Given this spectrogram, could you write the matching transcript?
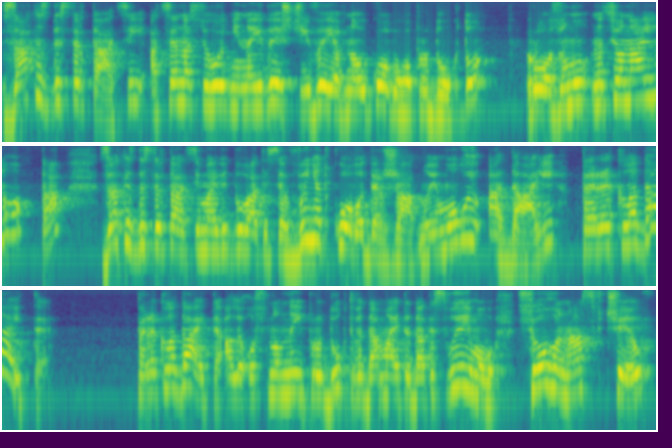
захист дисертацій, а це на сьогодні найвищий вияв наукового продукту. Розуму національного, так захист дисертації має відбуватися винятково державною мовою, а далі перекладайте. Перекладайте, але основний продукт ви маєте дати своєю мовою. Цього нас вчив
